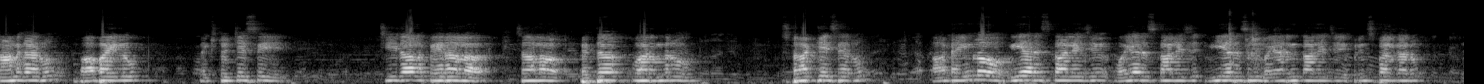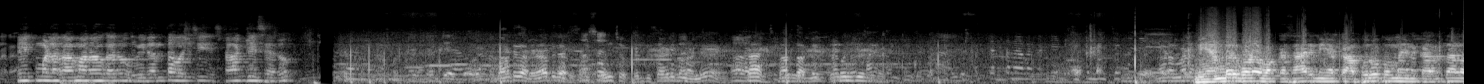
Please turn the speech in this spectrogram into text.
నాన్నగారు బాబాయిలు నెక్స్ట్ వచ్చేసి చీరాల పేరాల చాలా పెద్ద వారందరూ స్టార్ట్ చేశారు. ఆ టైంలో VRS college YRS college VRS YRN college principal గారు టేకుమళ్ళ రామారావు గారు వీరంతా వచ్చి స్టార్ట్ చేశారు. డాక్టర్ గారు డాక్టర్ గారు కొంచెం కొద్ది సైడ్ కొనండి సార్ సార్ కొంచెం మేడం మేడం. మీ అందరూ కూడా ఒక్కసారి మీ యొక్క అపురూపమైన కరతాల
